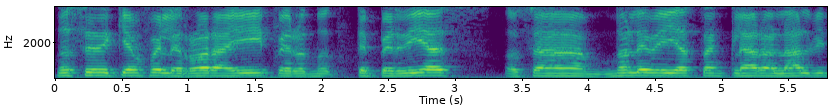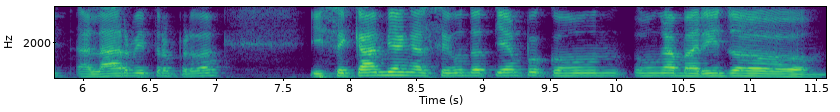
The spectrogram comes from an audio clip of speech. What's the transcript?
no sé de quién fue el error ahí, pero no, te perdías, o sea, no le veías tan claro al, al árbitro, perdón, y se cambian al segundo tiempo con un amarillo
